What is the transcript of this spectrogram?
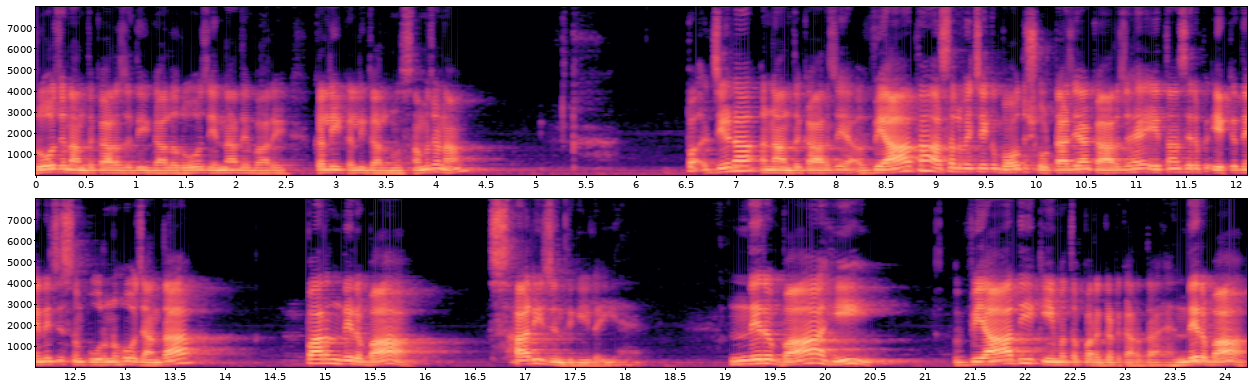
ਰੋਜ਼ ਆਨੰਦ ਕਾਰਜ ਦੀ ਗੱਲ, ਰੋਜ਼ ਇਹਨਾਂ ਦੇ ਬਾਰੇ ਕੱਲੀ ਕੱਲੀ ਗੱਲ ਨੂੰ ਸਮਝਣਾ। ਜਿਹੜਾ ਆਨੰਦ ਕਾਰਜ ਆ, ਵਿਆਹ ਤਾਂ ਅਸਲ ਵਿੱਚ ਇੱਕ ਬਹੁਤ ਛੋਟਾ ਜਿਹਾ ਕਾਰਜ ਹੈ, ਇਹ ਤਾਂ ਸਿਰਫ ਇੱਕ ਦਿਨ ਵਿੱਚ ਸੰਪੂਰਨ ਹੋ ਜਾਂਦਾ, ਪਰ ਨਿਰਵਾਹ ਸਾਰੀ ਜ਼ਿੰਦਗੀ ਲਈ ਹੈ। ਨਿਰਵਾਹ ਹੀ ਵਿਆਹ ਦੀ ਕੀਮਤ ਪ੍ਰਗਟ ਕਰਦਾ ਹੈ। ਨਿਰਵਾਹ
